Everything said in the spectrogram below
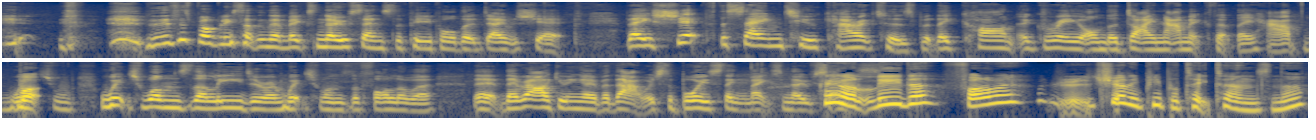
this is probably something that makes no sense to people that don't ship they ship the same two characters, but they can't agree on the dynamic that they have. Which what? which one's the leader and which one's the follower? They're they're arguing over that, which the boys think makes no sense. Hang on, leader, follower. Surely people take turns, no?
